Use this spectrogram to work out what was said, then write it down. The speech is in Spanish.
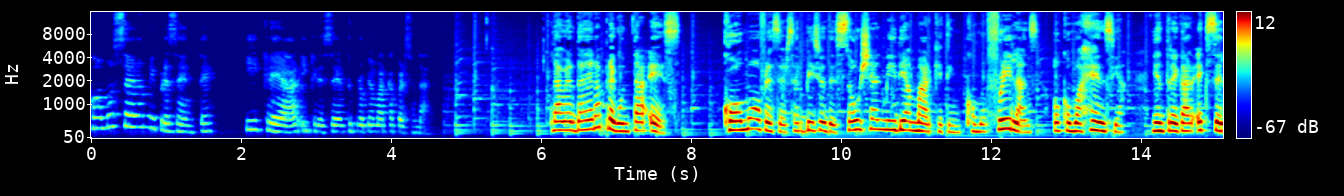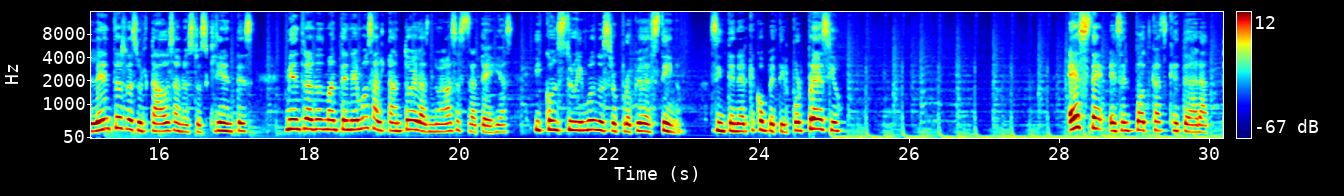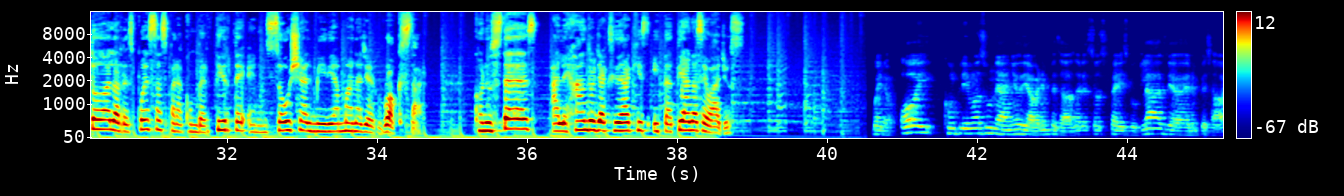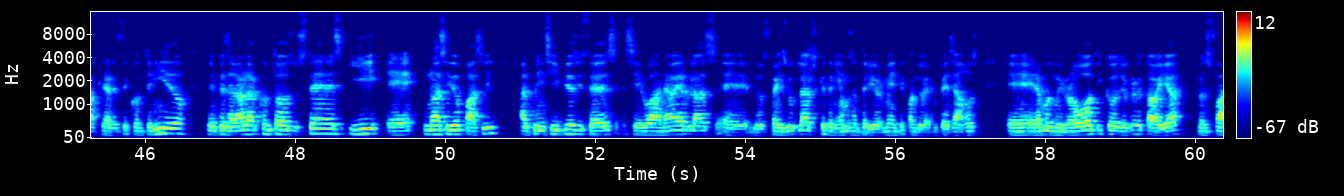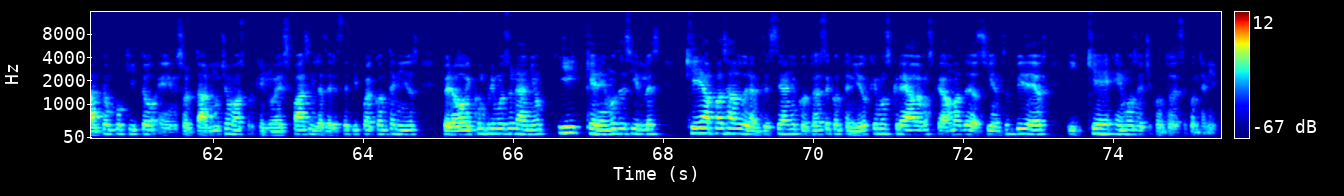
cómo ser omnipresente y crear y crecer tu propia marca personal. La verdadera pregunta es, ¿cómo ofrecer servicios de social media marketing como freelance o como agencia y entregar excelentes resultados a nuestros clientes mientras nos mantenemos al tanto de las nuevas estrategias y construimos nuestro propio destino, sin tener que competir por precio este es el podcast que te dará todas las respuestas para convertirte en un social media manager rockstar. Con ustedes, Alejandro Yaxidakis y Tatiana Ceballos. Bueno, hoy cumplimos un año de haber empezado a hacer estos Facebook Lives, de haber empezado a crear este contenido, de empezar a hablar con todos ustedes y eh, no ha sido fácil. Al principio, si ustedes se van a ver las, eh, los Facebook Lives que teníamos anteriormente cuando empezamos, eh, éramos muy robóticos, yo creo que todavía nos falta un poquito en soltar mucho más porque no es fácil hacer este tipo de contenidos, pero hoy cumplimos un año y queremos decirles qué ha pasado durante este año con todo este contenido que hemos creado. Hemos creado más de 200 videos y qué hemos hecho con todo este contenido.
